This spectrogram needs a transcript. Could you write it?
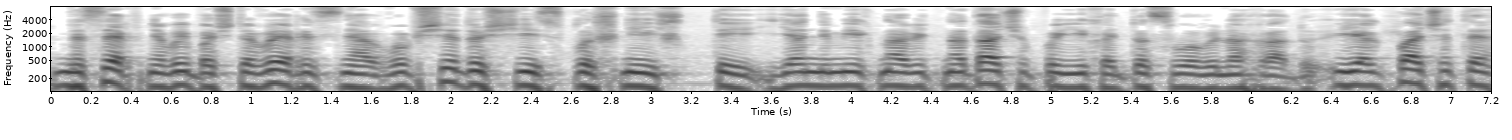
не серпня, вибачте, вересня, взагалі дощі сплошні йшти. Я не міг навіть на дачу поїхати до свого винограду. І як бачите,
